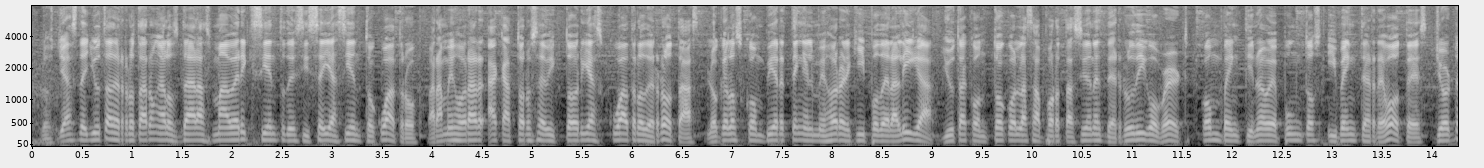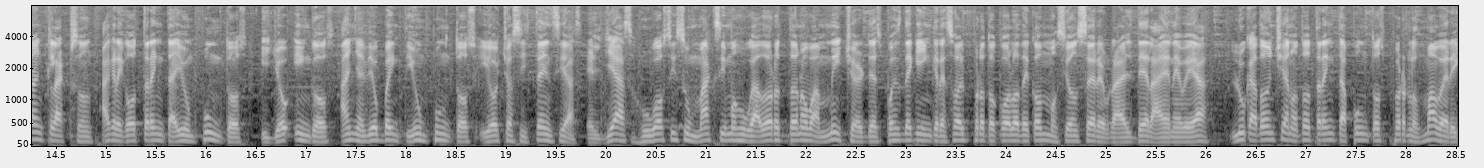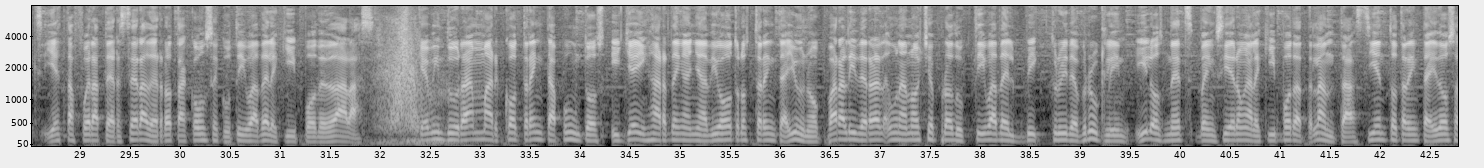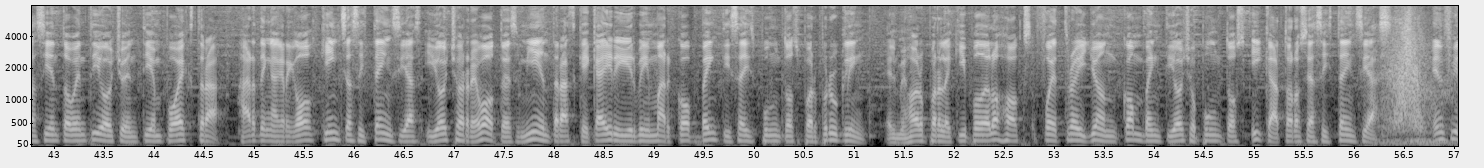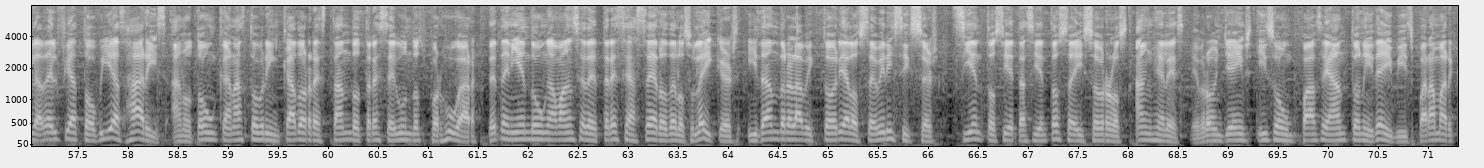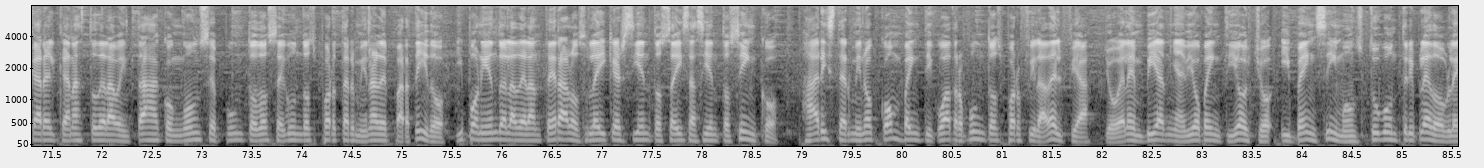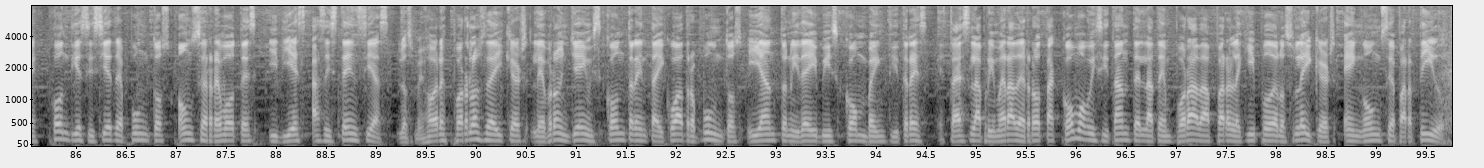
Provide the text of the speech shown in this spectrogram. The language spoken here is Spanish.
Los Jazz de Utah derrotaron a los Dallas Mavericks 116 a 104 para mejorar a 14 victorias, 4 derrotas, lo que los convierte en el mejor equipo de la liga. Utah contó con las aportaciones de Rudy Gobert con 29 puntos y 20 rebotes, Jordan Clarkson agregó 31 puntos y Joe Ingles añadió 21 puntos y 8 asistencias. El Jazz jugó sin su máximo jugador Donovan Mitchell después de que ingresó al protocolo de conmoción cerebral de la NBA. Luca Doncic anotó 30 puntos por los Mavericks y esta fue la tercera derrota consecutiva del equipo de Dallas. Kevin Durant marcó 30 puntos y Jay Harden añadió otros 31 para liderar una noche productiva del Big Three de Brooklyn y los Nets vencieron al equipo de Atlanta 132 a 128 en tiempo extra. Harden agregó 15 asistencias y 8 rebotes, mientras que Kyrie Irving marcó 26 puntos por Brooklyn. El mejor por el equipo de los Hawks fue Trey Young con 28 puntos y 14 asistencias. En Filadelfia, Tobias Harris anotó un canasto brincado restando 3 segundos por jugar, deteniendo un avance de 13 a 0 de los Lakers y dándole la victoria a los 76ers 107 a 106 sobre los Ángeles. LeBron James hizo un pase a Anthony Davis para marcar el canasto de la ventaja con 11.2 segundos por terminar el partido y poniendo en la delantera a los Lakers 106 a 105. Harris terminó con 24 puntos por Filadelfia, Joel Embiid añadió 28 y Ben Simmons tuvo un triple doble con 17 puntos, 11 rebotes y 10 asistencias. Los mejores por los Lakers, LeBron James con 34 puntos y Anthony Davis con 23. Esta es la primera derrota como visitante en la temporada para el equipo de los Lakers en 11 partidos.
